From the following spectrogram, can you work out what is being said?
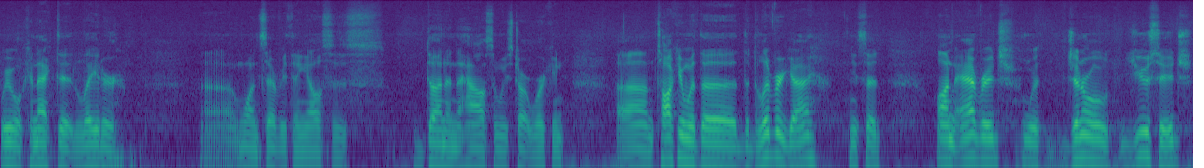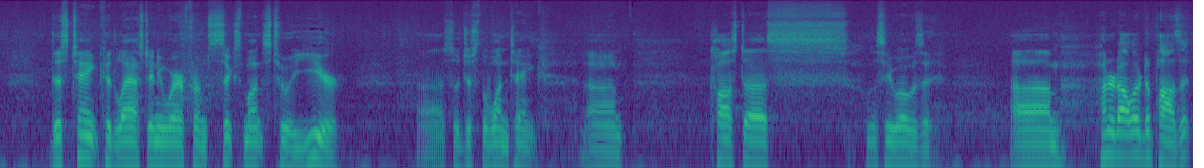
we will connect it later uh, once everything else is done in the house and we start working. Um, talking with the, the delivery guy, he said on average with general usage, this tank could last anywhere from six months to a year. Uh, so just the one tank. Um, cost us, let's see, what was it? Um, $100 deposit.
